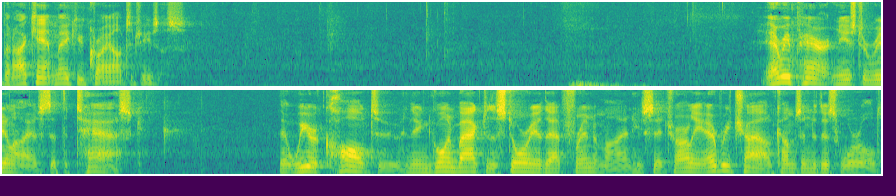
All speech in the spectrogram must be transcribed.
but I can't make you cry out to Jesus. Every parent needs to realize that the task that we are called to, and then going back to the story of that friend of mine, he said, Charlie, every child comes into this world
